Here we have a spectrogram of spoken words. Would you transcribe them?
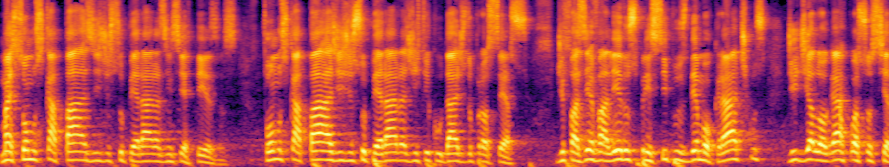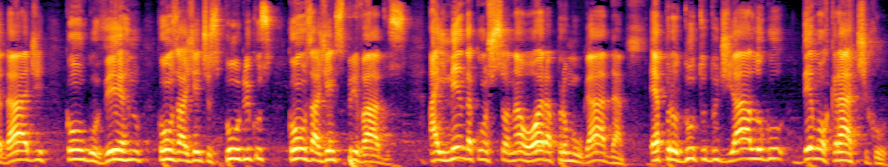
Mas somos capazes de superar as incertezas, fomos capazes de superar as dificuldades do processo de fazer valer os princípios democráticos, de dialogar com a sociedade, com o governo, com os agentes públicos, com os agentes privados. A emenda constitucional, ora promulgada, é produto do diálogo democrático.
